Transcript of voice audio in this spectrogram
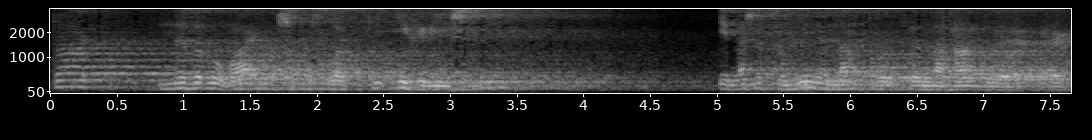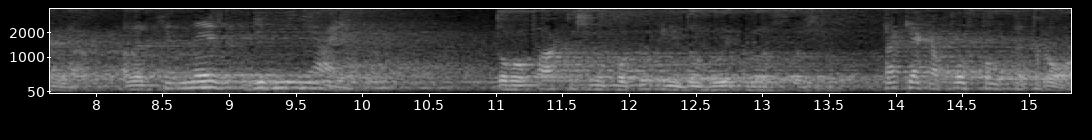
Так, не забуваємо, що ми слабкі і грішні, і наше сумління нам про це нагадує регулярно. Але це не відміняє того факту, що ми покликані до великого служіння. Так як апостол Петро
